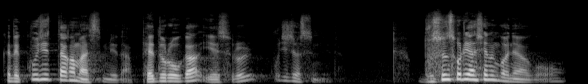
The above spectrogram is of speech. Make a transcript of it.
근데 꾸짖다가 맞습니다. 베드로가 예수를 꾸짖었습니다. 무슨 소리 하시는 거냐고.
